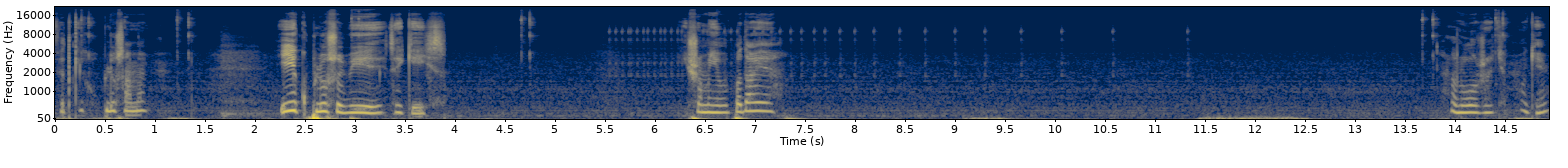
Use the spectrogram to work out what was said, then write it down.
все-таки куплю саме. І куплю собі цей кейс. І що мені випадає? Продовжить. Окей.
